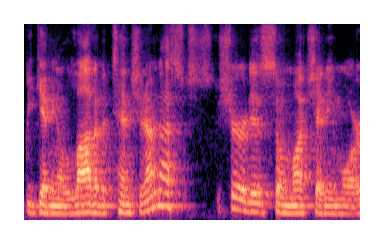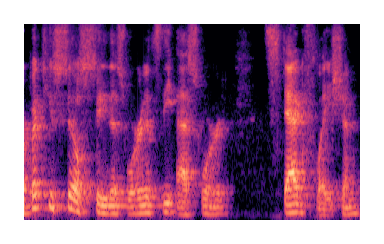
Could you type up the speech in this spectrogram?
be getting a lot of attention, I'm not sure it is so much anymore, but you still see this word. It's the S word, stagflation.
